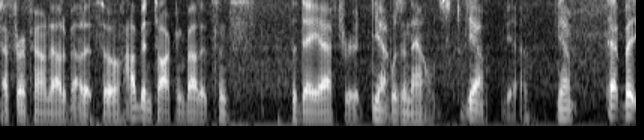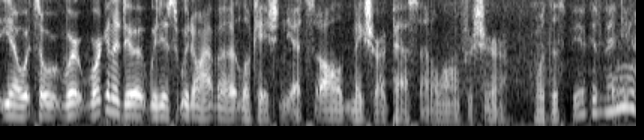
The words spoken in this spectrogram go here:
after I found out about it. So I've been talking about it since the day after it Yeah. was announced. yeah, Yeah. yeah. Yeah, but you know, so we're we're gonna do it. We just we don't have a location yet, so I'll make sure I pass that along for sure. Would this be a good venue?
